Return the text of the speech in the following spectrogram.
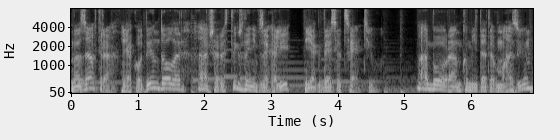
На завтра як 1 долар, а через тиждень взагалі як 10 центів. Або ранком йдете в магазин,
